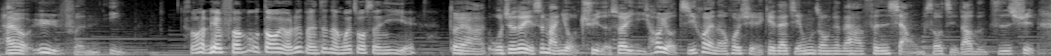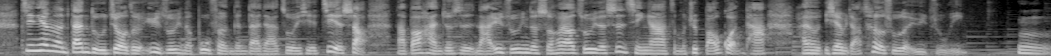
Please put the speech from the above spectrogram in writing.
还有玉坟印。什么连坟墓都有？日本人真的很会做生意耶！对啊，我觉得也是蛮有趣的，所以以后有机会呢，或许也可以在节目中跟大家分享我们收集到的资讯。今天呢，单独就这个玉珠印的部分跟大家做一些介绍，那包含就是拿玉珠印的时候要注意的事情啊，怎么去保管它，还有一些比较特殊的玉珠印。嗯，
